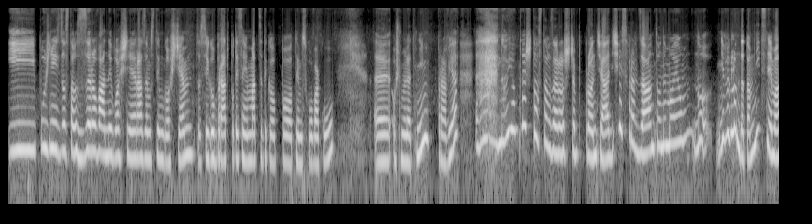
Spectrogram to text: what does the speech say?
I później został zerowany właśnie razem z tym gościem. To jest jego brat po tej samej matce, tylko po tym Słowaku ośmioletnim prawie. E, No i on też dostał za rozszczep prącia. Dzisiaj sprawdzałam, to one mają, no nie wygląda tam, nic nie ma.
